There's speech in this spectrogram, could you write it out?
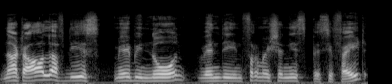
Not all of these may be known when the information is specified.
